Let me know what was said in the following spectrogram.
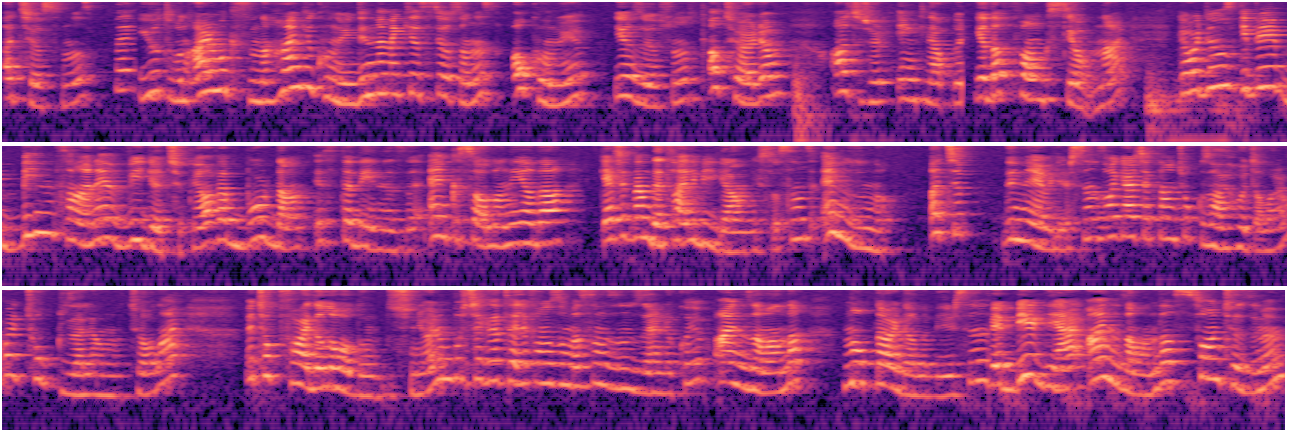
açıyorsunuz ve YouTube'un arama kısmına hangi konuyu dinlemek istiyorsanız o konuyu yazıyorsunuz. Atıyorum Atatürk inkılapları ya da fonksiyonlar. Gördüğünüz gibi bin tane video çıkıyor ve buradan istediğinizi en kısa olanı ya da gerçekten detaylı bilgi almak istiyorsanız en uzunu açıp dinleyebilirsiniz ve gerçekten çok güzel hocalar var. Çok güzel anlatıyorlar ve çok faydalı olduğunu düşünüyorum. Bu şekilde telefonunuzu masanızın üzerine koyup aynı zamanda notlar da alabilirsiniz. Ve bir diğer aynı zamanda son çözümüm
